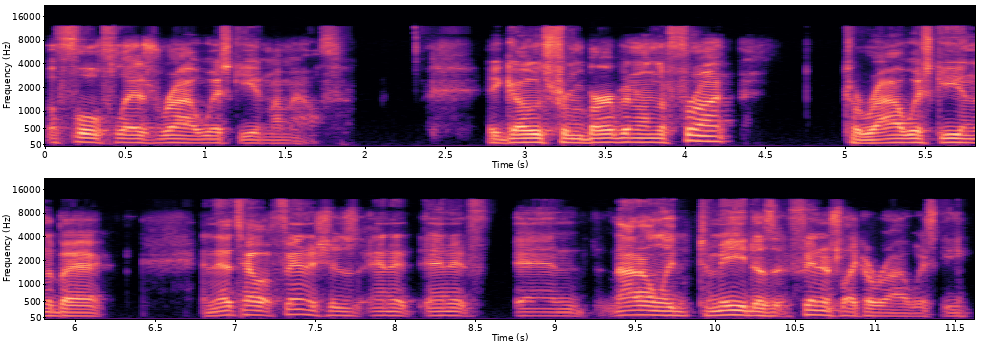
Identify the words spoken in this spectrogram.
a full fledged rye whiskey in my mouth. It goes from bourbon on the front to rye whiskey in the back, and that's how it finishes. And it and it and not only to me does it finish like a rye whiskey,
